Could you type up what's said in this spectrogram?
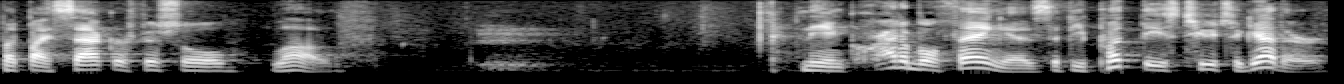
but by sacrificial love. And the incredible thing is, if you put these two together,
